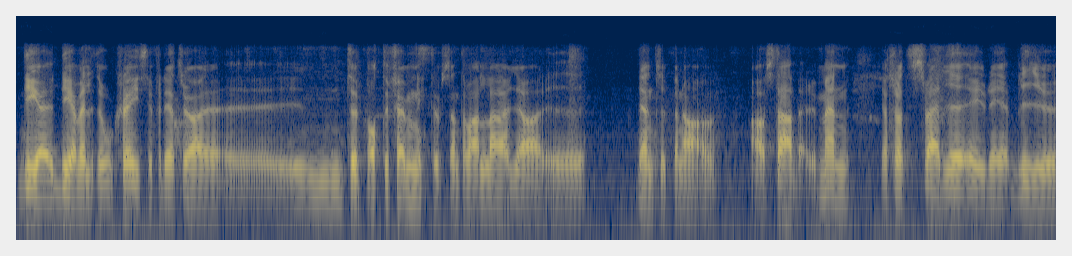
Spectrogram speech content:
Det, det är väldigt ocrazy för det tror jag eh, typ 85-90% av alla gör i den typen av, av städer. Men jag tror att i Sverige är ju det, blir ju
